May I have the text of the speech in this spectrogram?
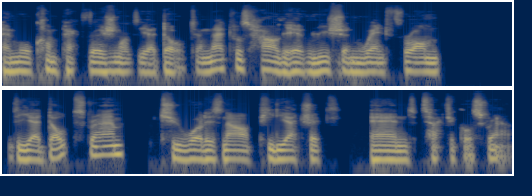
a more compact version of the adult? And that was how the evolution went from the adult scram to what is now pediatric and tactical scram.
